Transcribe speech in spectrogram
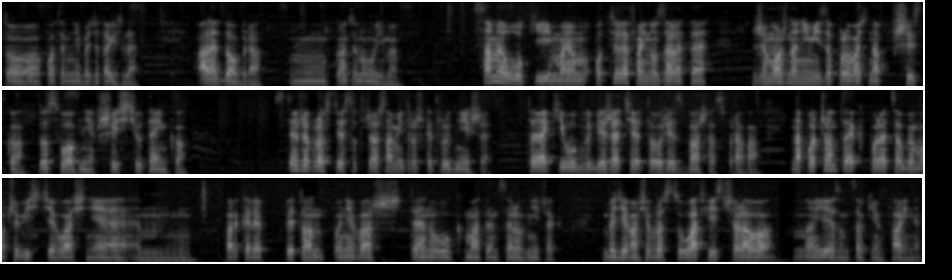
to potem nie będzie tak źle. Ale dobra, mm, kontynuujmy. Same łuki mają o tyle fajną zaletę, że można nimi zapolować na wszystko, dosłownie, wszyściuteńko. Tym, że po prostu jest to czasami troszkę trudniejsze. To jaki łuk wybierzecie, to już jest wasza sprawa. Na początek polecałbym oczywiście właśnie um, Python, ponieważ ten łuk ma ten celowniczek. Będzie wam się po prostu łatwiej strzelało, no i jest on całkiem fajny.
